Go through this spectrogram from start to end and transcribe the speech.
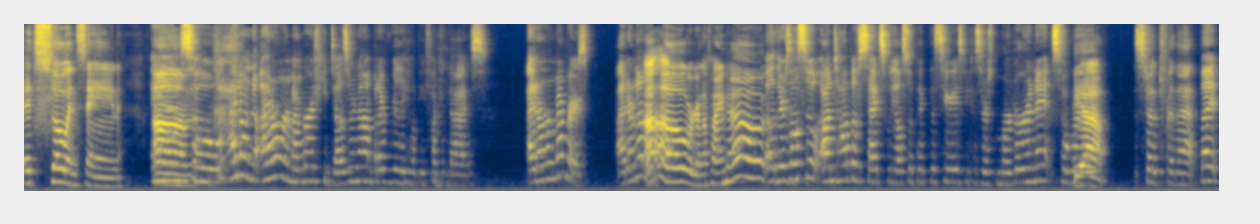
it's so insane And Um, so I don't know. I don't remember if he does or not, but I really hope he fucking dies. I don't remember. I don't know. uh-oh we're gonna find out Oh, there's also on top of sex, we also picked the series because there's murder in it, so we're Yeah. stoked for that. But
